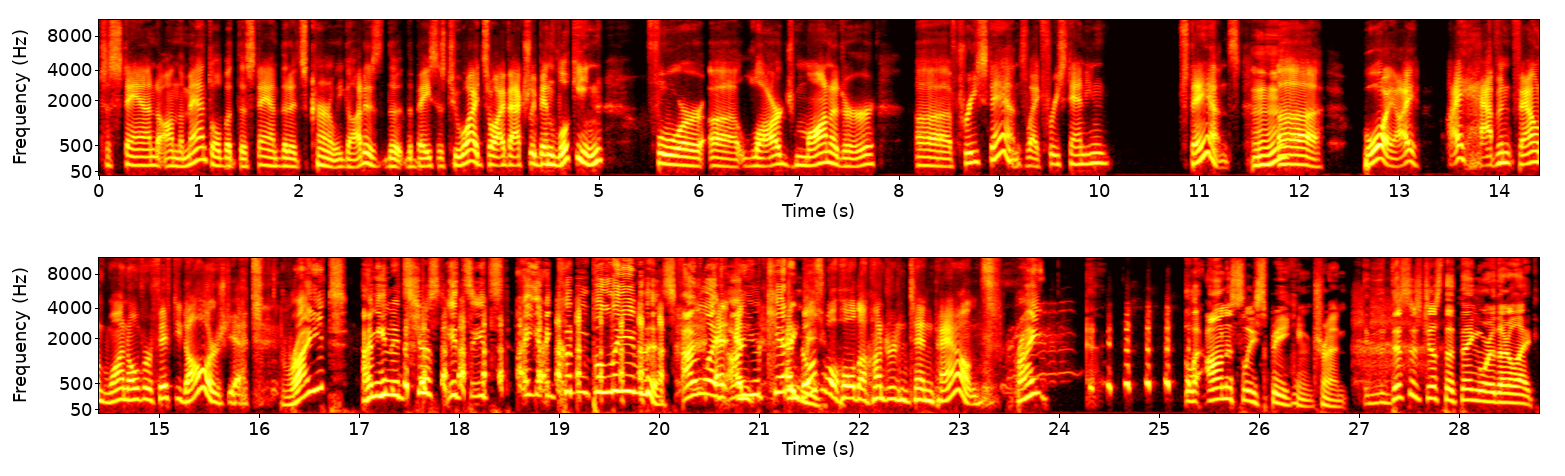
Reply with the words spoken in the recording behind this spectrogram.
to stand on the mantle. But the stand that it's currently got is the the base is too wide. So I've actually been looking for uh large monitor uh free stands, like freestanding stands. Mhm. Uh, boy, I I haven't found one over fifty dollars yet. right? I mean, it's just, it's, it's, I, I couldn't believe this. I'm like, And- are and- you kidding and me? those will hold 110 pounds. right? Like, Honestly speaking, Trent, this is just the thing where they're like,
